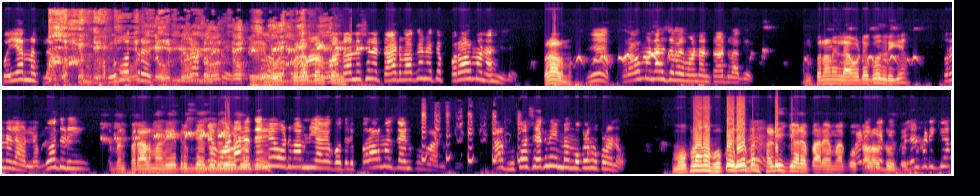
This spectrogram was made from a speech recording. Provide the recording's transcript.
બૈયાર નથી લાગે એવો જ રહે છે. બરાબર છે. એવો જ બરાબર પણ છે ને ટાટ વાગે ને તે પરાળમાં નાહી જાય. પરાળમાં? હે પરાળમાં નાહી જવાય વાંડાને ટાટ વાગે. પરાણે લાવડે ગોદડી કે? પરણેલા એટલે ગોદડી. પણ પરાળમાં રેતરૂક જાય ગોદડી વાંડાને તેમે ઓઢવામાં નહીં આવે ગોદડી. પરાળમાં જ જઈને ફૂંકવાનું તાર ભૂકો છે કે નહીં? મેં મોકળા મોકળાનો મોફળાનો ભૂકો રહ્યો પણ હળી ગયો રે પારે એમાં કોઈ કાળો ડૂ ગયા.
